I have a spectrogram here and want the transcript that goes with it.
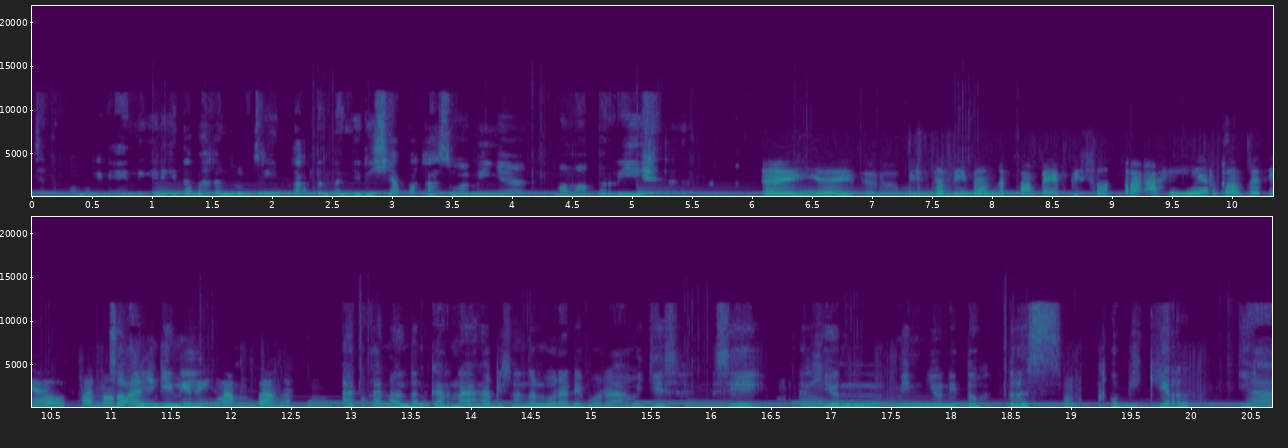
jangan ngomongin ending. Ini kita bahkan belum cerita tentang jadi siapakah suaminya Mama Peri. Eh, iya itu misteri banget sampai episode terakhir banget ya apa nonton Soalnya gini. giring lama banget. Aku kan nonton karena habis nonton Bora Debora, which is si Hmm. Hyun Min Yun itu. Terus Hmm. aku pikir ya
